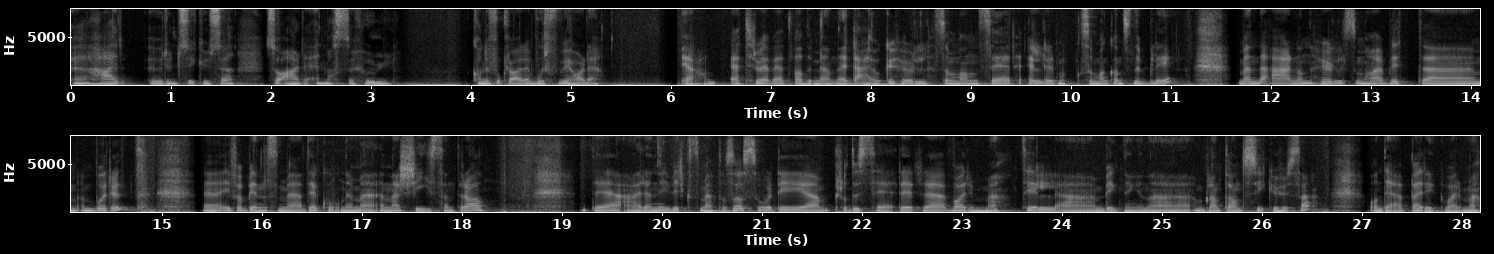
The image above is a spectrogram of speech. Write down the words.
eh, her rundt sykehuset, så er det en masse hull. Kan du forklare hvorfor vi har det? Ja, jeg tror jeg vet hva du mener. Det er jo ikke hull som man ser eller som man kan snuble i. Men det er noen hull som har blitt eh, boret eh, i forbindelse med Diakoniet med energisentral. Det er en ny virksomhet hos oss hvor de eh, produserer varme til bygningene, bl.a. sykehuset. Og det er bergvarme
